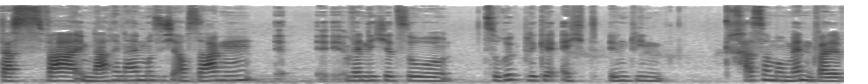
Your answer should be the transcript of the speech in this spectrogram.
Das war im Nachhinein, muss ich auch sagen, wenn ich jetzt so zurückblicke, echt irgendwie ein krasser Moment, weil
